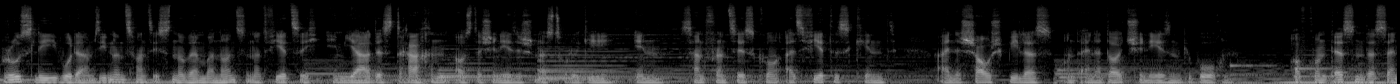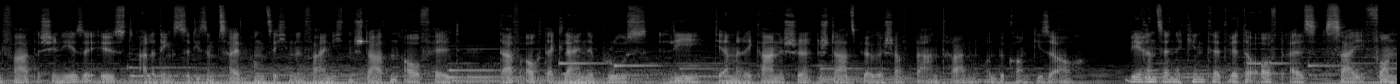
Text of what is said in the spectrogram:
Bruce Lee wurde am 27. November 1940 im Jahr des Drachen aus der chinesischen Astrologie in San Francisco als viertes Kind eines Schauspielers und einer Deutsch-Chinesen geboren. Aufgrund dessen, dass sein Vater Chinese ist, allerdings zu diesem Zeitpunkt sich in den Vereinigten Staaten aufhält, darf auch der kleine Bruce Lee die amerikanische Staatsbürgerschaft beantragen und bekommt diese auch. Während seiner Kindheit wird er oft als Sai Fon,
